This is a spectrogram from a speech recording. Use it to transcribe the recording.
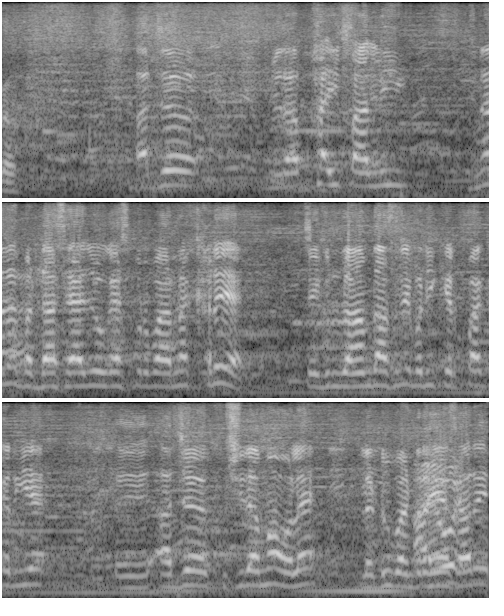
ਅੱਜ ਮੇਰਾ ਭਾਈ ਪਾਲੀ ਜਿਨ੍ਹਾਂ ਦਾ ਵੱਡਾ ਸਹਿਯੋਗ ਇਸ ਪਰਿਵਾਰ ਨਾਲ ਖੜੇ ਹੈ ਤੇ ਗੁਰੂ ਰਾਮਦਾਸ ਨੇ ਬੜੀ ਕਿਰਪਾ ਕਰੀ ਹੈ ਤੇ ਅੱਜ ਖੁਸ਼ੀ ਦਾ ਮਾਹੌਲ ਹੈ ਲੱਡੂ ਵੰਡ ਰਹੇ ਆ ਸਾਰੇ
